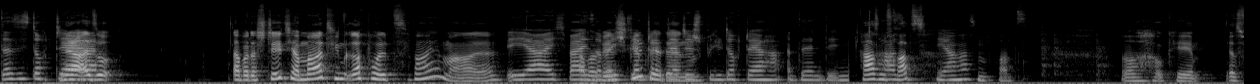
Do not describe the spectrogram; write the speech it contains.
Das ist doch der. Ja, also. Aber da steht ja Martin Rappold zweimal. Ja, ich weiß, Aber aber, ich glaube, der der, der, spielt doch der, der den Hasenfratz? Hasen, ja, Hasenfratz. Oh, okay. Das,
